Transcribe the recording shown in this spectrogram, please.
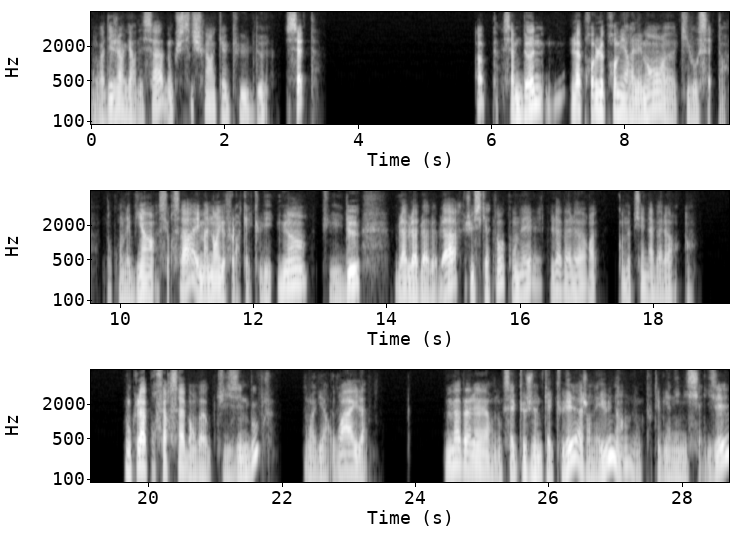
on va déjà regarder ça. Donc si je fais un calcul de 7, hop, ça me donne le premier élément euh, qui vaut 7. Hein. Donc on est bien sur ça, et maintenant il va falloir calculer U1, puis U2, blablabla, bla, bla, bla, jusqu'à temps qu'on ait la valeur, qu'on obtienne la valeur 1. Donc là, pour faire ça, ben, on va utiliser une boucle. On va dire while ma valeur, donc celle que je viens de calculer, là j'en ai une, hein, donc tout est bien initialisé.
